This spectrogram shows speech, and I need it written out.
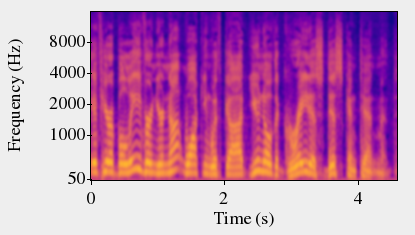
If you're a believer and you're not walking with God, you know the greatest discontentment.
